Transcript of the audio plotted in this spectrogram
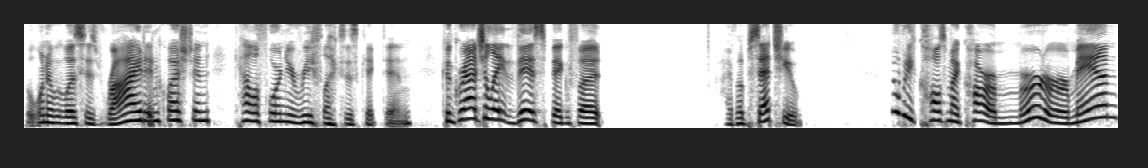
but when it was his ride in question, California reflexes kicked in. Congratulate this, Bigfoot. I've upset you. Nobody calls my car a murderer, man.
